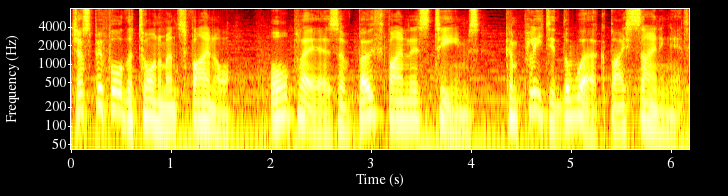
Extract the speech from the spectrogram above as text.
Just before the tournament's final, all players of both finalist teams completed the work by signing it.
